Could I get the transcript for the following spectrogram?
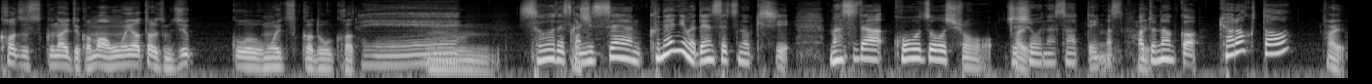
数少ないというかまあ思い当たると10個思いつくかどうか、へえ、うん。そうですか。まあ2009年には伝説の騎士、増田幸三賞を受賞なさっています。はい。あとなんか、キャラクター？はい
